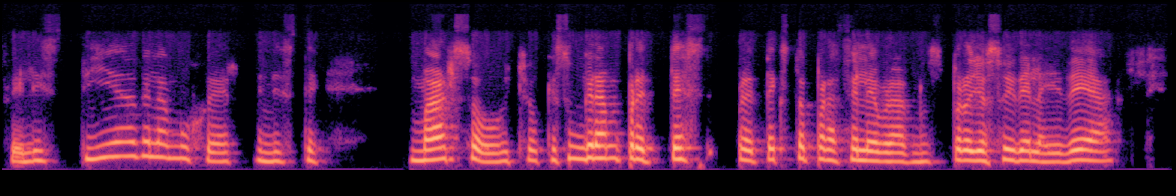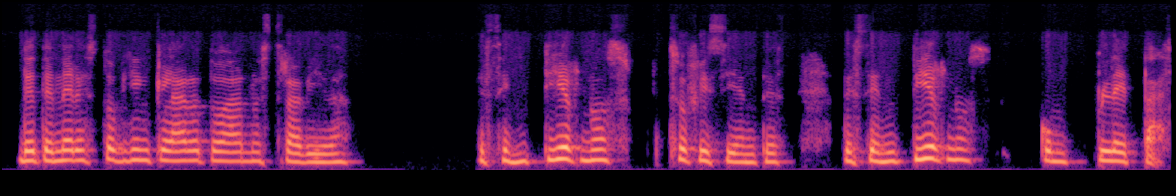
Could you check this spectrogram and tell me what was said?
Feliz Día de la Mujer en este marzo 8, que es un gran pretexto para celebrarnos, pero yo soy de la idea de tener esto bien claro toda nuestra vida, de sentirnos suficientes, de sentirnos completas.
